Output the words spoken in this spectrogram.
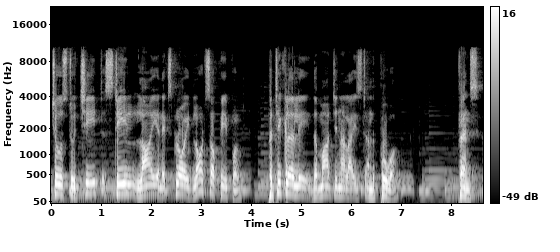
choose to cheat, steal, lie, and exploit lots of people, particularly the marginalized and the poor. Friends,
